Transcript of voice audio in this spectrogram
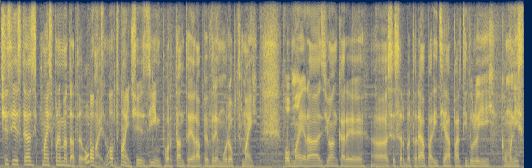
ce zi este azi? Mai spunem o dată. 8, 8 mai, nu? 8 mai. Ce zi importantă era pe vremuri 8 mai. 8 mai era ziua în care uh, se sărbătorea apariția Partidului Comunist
